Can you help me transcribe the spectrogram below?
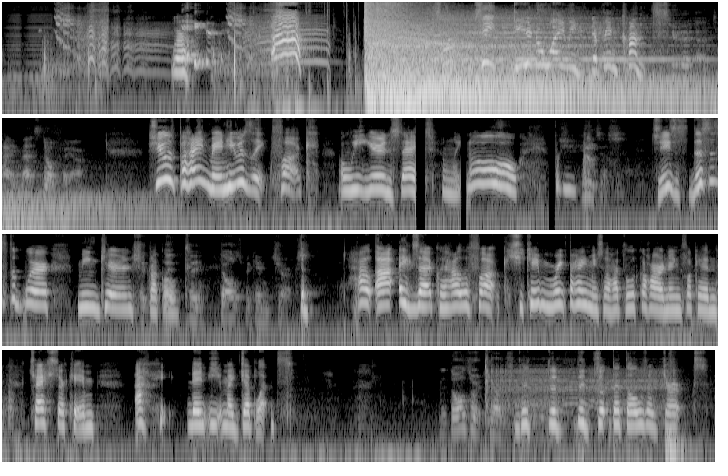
Where? ah! See, do you know what I mean? They're being cunts. Two at a time. That's not fair. She was behind me and he was like, fuck, I'll eat you instead. I'm like, no. Fucking- Jesus. Jesus, this is the where me and Karen The- struggled. The, the dolls became jerks. The- How uh, exactly? How the fuck? She came right behind me, so I had to look at her, and then fucking Chester came, uh, then eating my giblets. the dolls are jerks. The the the the, the dolls are jerks.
